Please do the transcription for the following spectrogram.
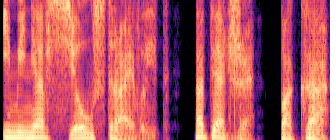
и меня все устраивает. Опять же, пока.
